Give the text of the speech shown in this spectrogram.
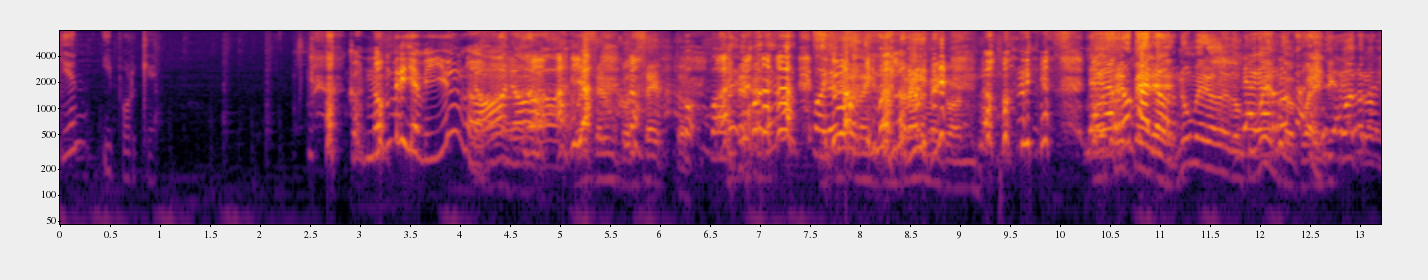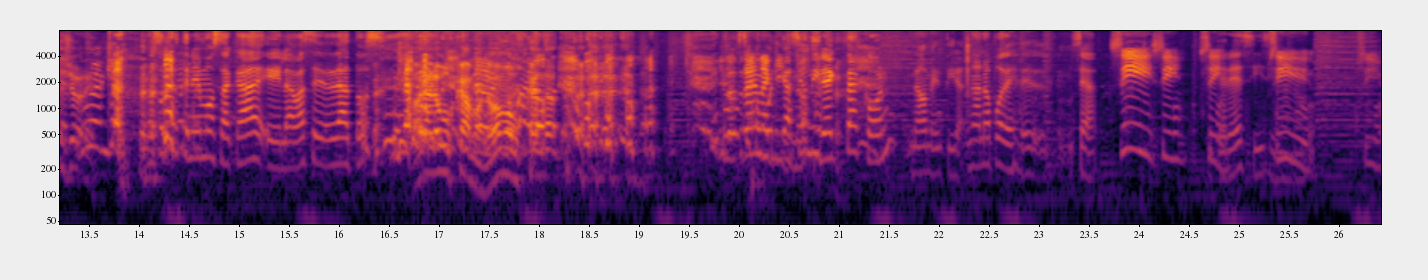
¿Quién y por qué? ¿Con nombre y apellido? No, No, no, no. no. Puede ser un concepto. Po- pode- podemos, Si reencontrarme con Le agarró José Pérez, calor. número de documento, ca- 44 le agarró millones. Claro. Nosotros tenemos acá eh, la base de datos. Ahora lo buscamos, lo vamos buscando. Y lo traen aquí. comunicación ¿no? directa con. No, mentira. No, no podés. o sea, Sí, sí, sí. querés, sí, sí, Sí, no, sí.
